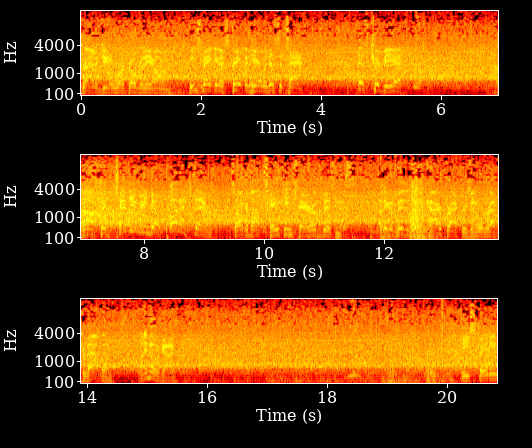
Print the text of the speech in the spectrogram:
Strategy to work over the arm. He's making a statement here with this attack. This could be it. Ah, continuing to punish them. Talk about taking care of business. I think a visit to the chiropractor's in order after that one. I know a guy. He's fading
